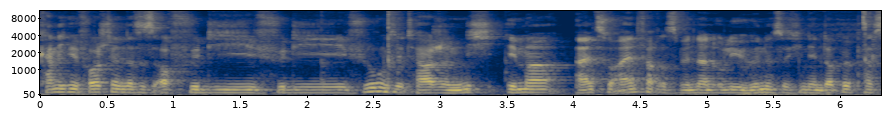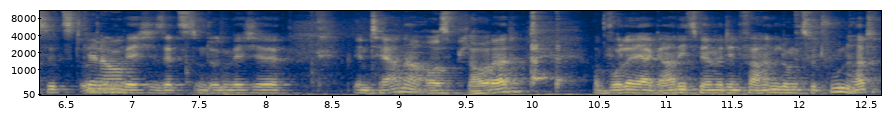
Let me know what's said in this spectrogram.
kann ich mir vorstellen, dass es auch für die, für die Führungsetage nicht immer allzu einfach ist, wenn dann Uli Hoeneß sich in den Doppelpass sitzt und Genau. irgendwelche setzt und irgendwelche Interna ausplaudert, obwohl er ja gar nichts mehr mit den Verhandlungen zu tun hat.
